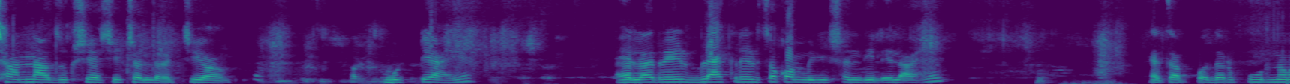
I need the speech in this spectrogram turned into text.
छान नाजूकशी अशी चंद्राची बुट्टी आहे. ह्याला रेड ब्लॅक रेडचं कॉम्बिनेशन दिलेलं आहे. ह्याचा पदर पूर्ण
